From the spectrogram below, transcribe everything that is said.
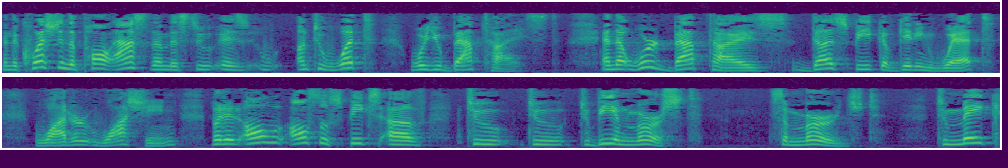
And the question that Paul asked them is to, is, unto what were you baptized? And that word baptize does speak of getting wet, water washing, but it all, also speaks of to, to, to be immersed, submerged, to make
